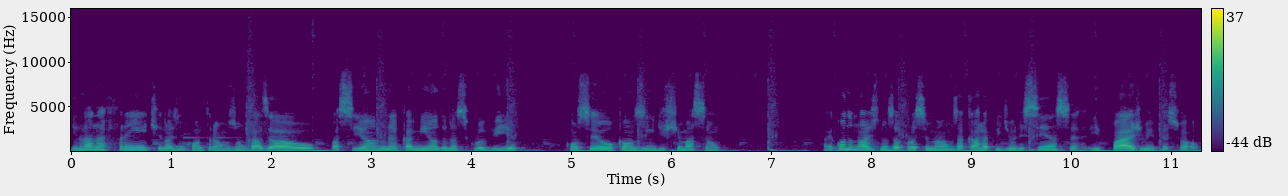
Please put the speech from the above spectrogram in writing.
e lá na frente nós encontramos um casal passeando, né, caminhando na ciclovia com seu cãozinho de estimação. Aí quando nós nos aproximamos, a Carla pediu licença e pasmem, pessoal.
